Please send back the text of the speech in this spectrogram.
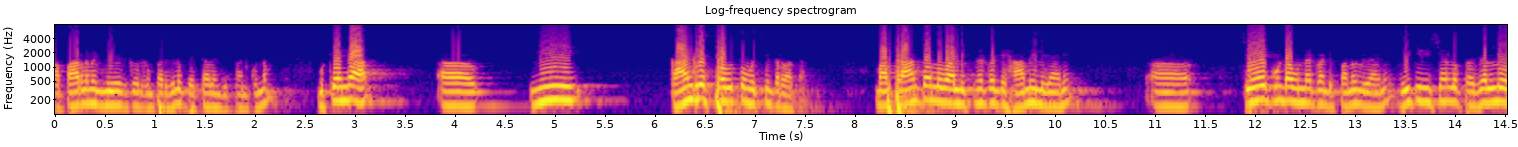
ఆ పార్లమెంట్ నియోజకవర్గం పరిధిలో పెట్టాలని చెప్పి అనుకున్నాం. ముఖ్యంగా ఈ కాంగ్రెస్ ప్రభుత్వం వచ్చిన తర్వాత మా ప్రాంతంలో వాళ్ళు ఇచ్చినటువంటి హామీలు కానీ చేయకుండా ఉన్నటువంటి పనులు కానీ వీటి విషయంలో ప్రజల్లో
